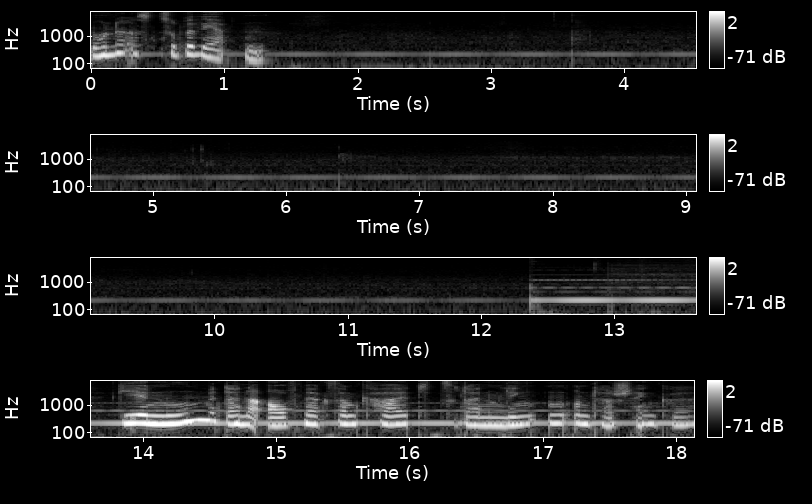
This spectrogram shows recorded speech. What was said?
ohne es zu bewerten. Gehe nun mit deiner Aufmerksamkeit zu deinem linken Unterschenkel.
